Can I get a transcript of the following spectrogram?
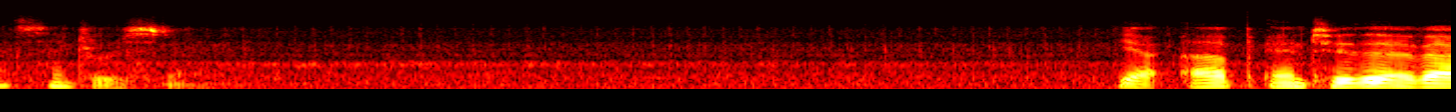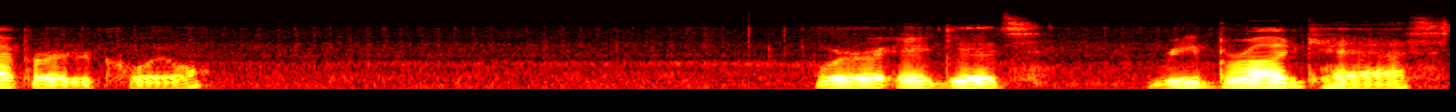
That's interesting. Yeah, up into the evaporator coil where it gets rebroadcast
